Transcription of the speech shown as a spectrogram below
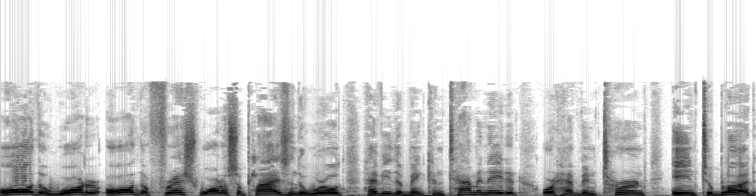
all the water, all the fresh water supplies in the world have either been contaminated or have been turned into blood.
